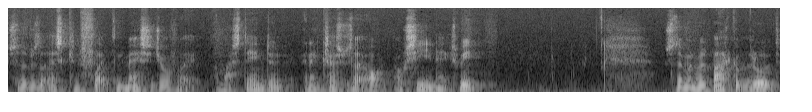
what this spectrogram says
So there was like this conflicting message of like, am I staying down? And then Chris was like, oh, I'll see you next week. So then when I was back up the road,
